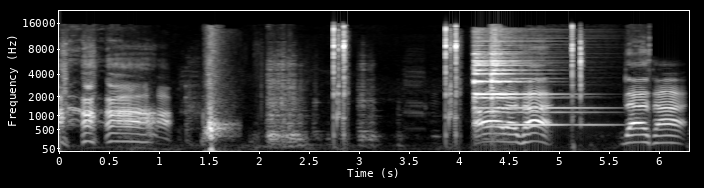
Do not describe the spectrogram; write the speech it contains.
ah, that's hot. That's hot.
